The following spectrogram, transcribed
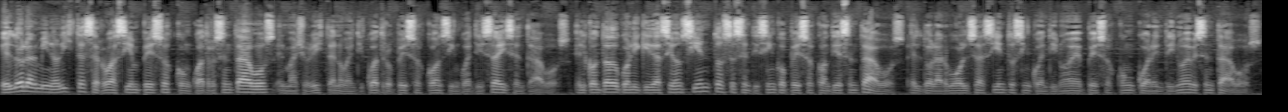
El dólar minorista cerró a 100 pesos con 4 centavos, el mayorista 94 pesos con 56 centavos, el contado con liquidación 165 pesos con 10 centavos, el dólar bolsa 159 pesos con 49 centavos,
